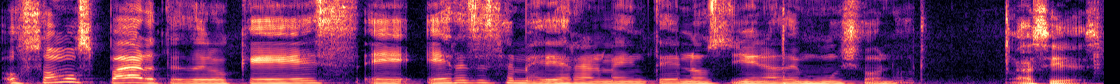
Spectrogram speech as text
o somos parte de lo que es eh, RCC Media realmente nos llena de mucho honor. Así es.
